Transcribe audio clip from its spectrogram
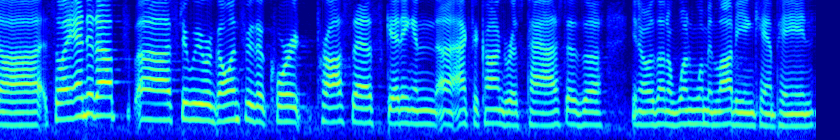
uh, so I ended up, uh, after we were going through the court process, getting an uh, act of Congress passed as a, you know, I was on a one-woman lobbying campaign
